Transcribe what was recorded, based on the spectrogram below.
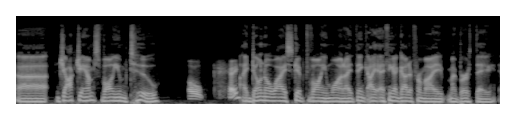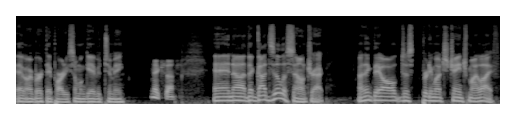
uh, Jock Jams Volume Two. Okay. I don't know why I skipped volume one. I think I, I think I got it for my, my birthday at my birthday party. Someone gave it to me, Makes sense. and uh, the Godzilla soundtrack. I think they all just pretty much changed my life.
